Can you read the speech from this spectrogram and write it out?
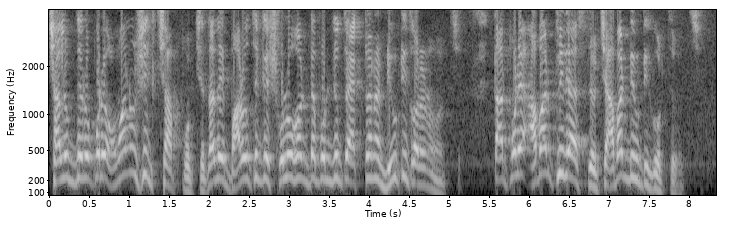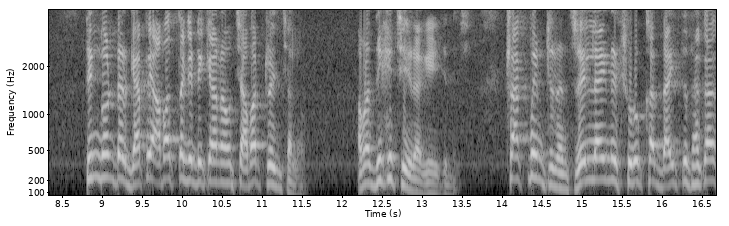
চালকদের ওপরে অমানসিক চাপ পড়ছে। তাদের বারো থেকে ষোলো ঘণ্টা পর্যন্ত একটানা ডিউটি করানো হচ্ছে। তারপরে আবার ফিরে আসতে হচ্ছে, আবার ডিউটি করতে হচ্ছে। তিন ঘণ্টার গ্যাপে আবার তাকে ডেকে আনা হচ্ছে, আবার ট্রেন চালাও। আমরা দেখেছি এর আগে এই জিনিস। ট্র্যাক মেনটেন্যান্স রেল লাইনের সুরক্ষার দায়িত্বে থাকা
